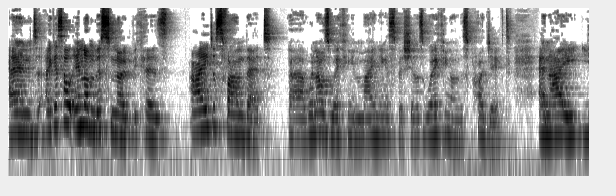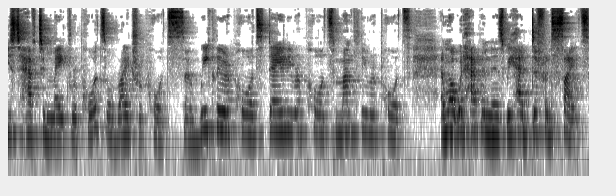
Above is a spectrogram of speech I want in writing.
And I guess I'll end on this note because I just found that uh, when I was working in mining, especially, I was working on this project and I used to have to make reports or write reports. So, weekly reports, daily reports, monthly reports. And what would happen is we had different sites,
